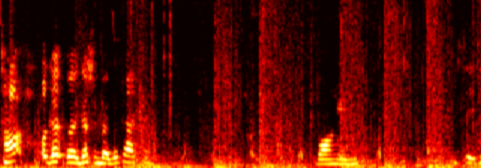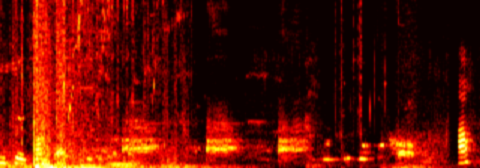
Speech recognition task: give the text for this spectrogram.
Talk. Oh, guess, but I guess you better. Guess I? Wrong. He said. He said. Talk about. Huh?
